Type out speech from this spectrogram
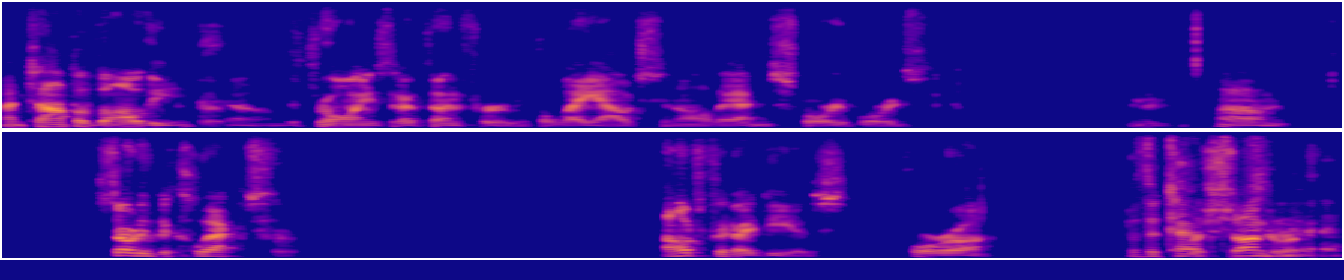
on top of all the um, the drawings that I've done for the layouts and all that and storyboards. Um, started to collect outfit ideas for uh for the for Sundra.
